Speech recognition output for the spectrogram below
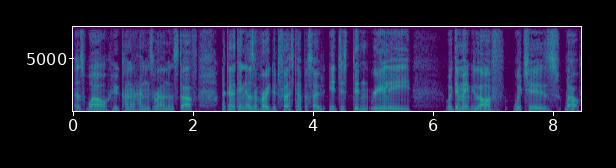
as well, who kind of hangs around and stuff. I don't think that was a very good first episode. It just didn't really well, it did make me laugh, which is well,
